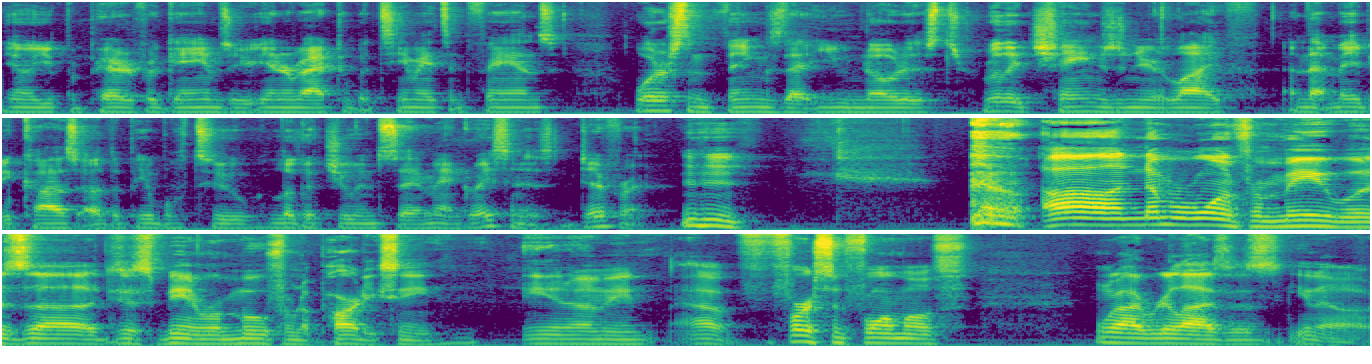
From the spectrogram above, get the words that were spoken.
you know you prepared for games or you interacted with teammates and fans what are some things that you noticed really changed in your life and that maybe caused other people to look at you and say man grayson is different mm-hmm. uh, number one for me was uh, just being removed from the party scene. You know what i mean? Uh, first and foremost what i realized is you know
